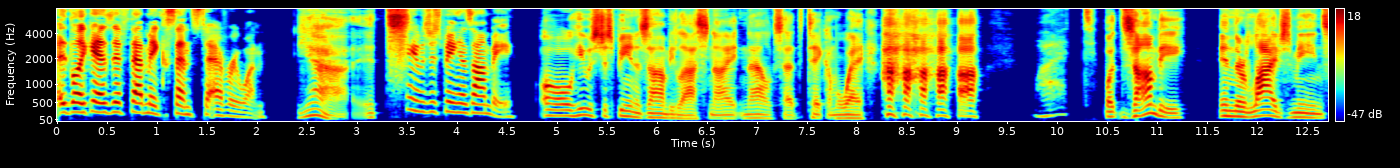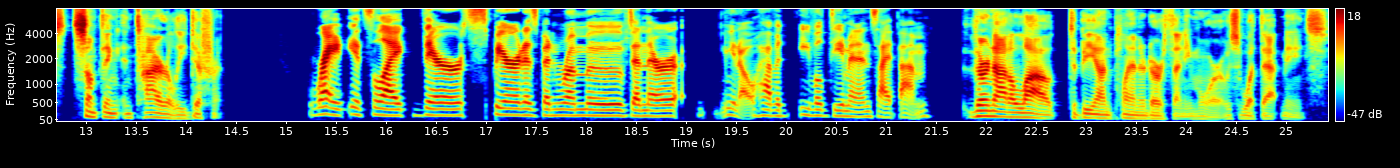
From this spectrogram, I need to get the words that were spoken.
It- Like as if that makes sense to everyone. Yeah, it's He was just being a zombie. Oh, he was just being a zombie last night and Alex had to take him away. Ha ha ha ha ha. What? But zombie in their lives means something entirely different. Right. It's like their spirit has been removed and they're, you know, have an evil demon inside them. They're not allowed to be on planet Earth anymore, is what that means.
